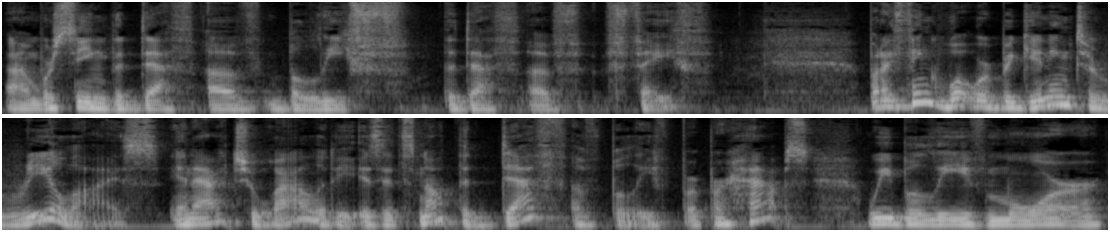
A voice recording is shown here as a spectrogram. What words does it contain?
um, we're seeing the death of belief, the death of faith. But I think what we're beginning to realize in actuality is it's not the death of belief, but perhaps we believe more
